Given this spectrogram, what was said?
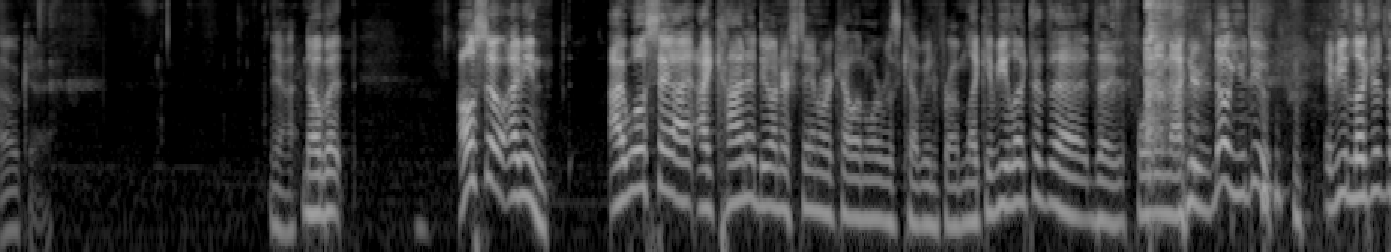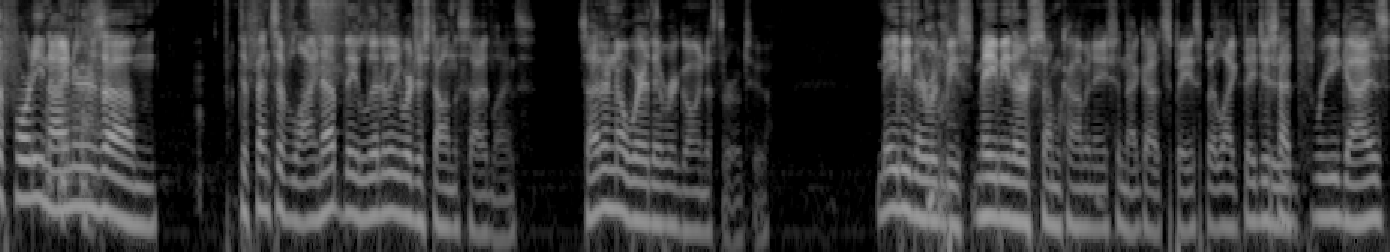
Okay. Yeah. No, but also, I mean, I will say I, I kind of do understand where Kellen Moore was coming from. Like, if you looked at the, the 49ers, no, you do. If you looked at the 49ers um, defensive lineup, they literally were just on the sidelines. So I don't know where they were going to throw to. Maybe there would be, maybe there's some combination that got space, but like they just had three guys,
